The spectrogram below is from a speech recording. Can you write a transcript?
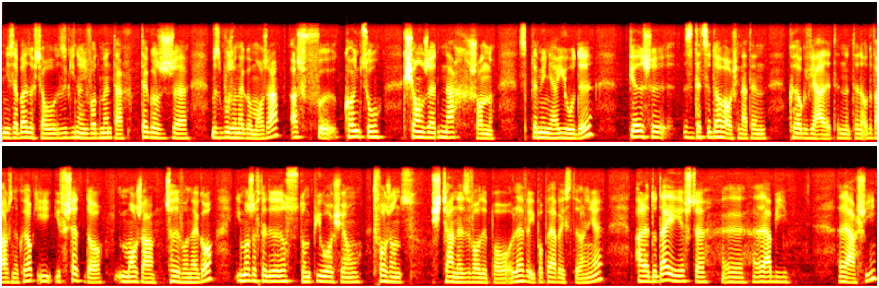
nie za bardzo chciał zginąć w odmętach tegoż, że wzburzonego morza, aż w końcu książę Nachszon z plemienia Judy pierwszy zdecydował się na ten krok wiary, ten, ten odważny krok i, i wszedł do Morza Czerwonego i morze wtedy rozstąpiło się, tworząc ścianę z wody po lewej i po prawej stronie, ale dodaje jeszcze e, rabi Rashi,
